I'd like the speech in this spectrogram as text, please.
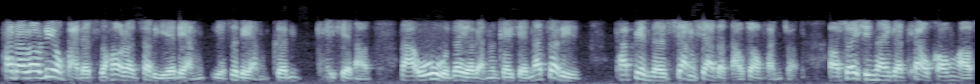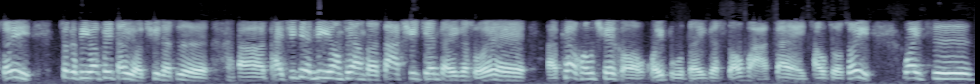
它达到六百的时候呢，这里也两也是两根 K 线啊，那五五这有两根 K 线，那这里它变成向下的倒状反转。啊，所以形成一个跳空哈，所以这个地方非常有趣的是，呃，台积电利用这样的大区间的一个所谓呃跳空缺口回补的一个手法在操作，所以外资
